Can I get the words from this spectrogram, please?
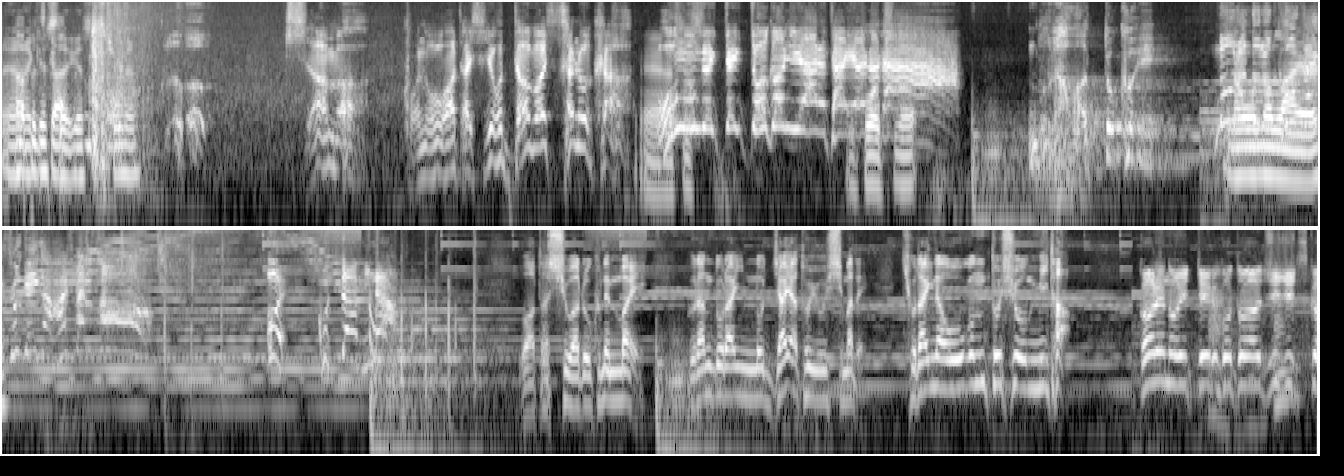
Yeah, Up I in guess, Scott. I guess it's true now. この私を騙したのか。黄 just が一体どこにあるというのだ.村はどこへ？No one a liar. 処刑が始まるぞ。おいこっちだみんな。私は6年前グランドラインのジャヤという島で巨大な黄金都市を見た。彼の言っていることは事実か？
